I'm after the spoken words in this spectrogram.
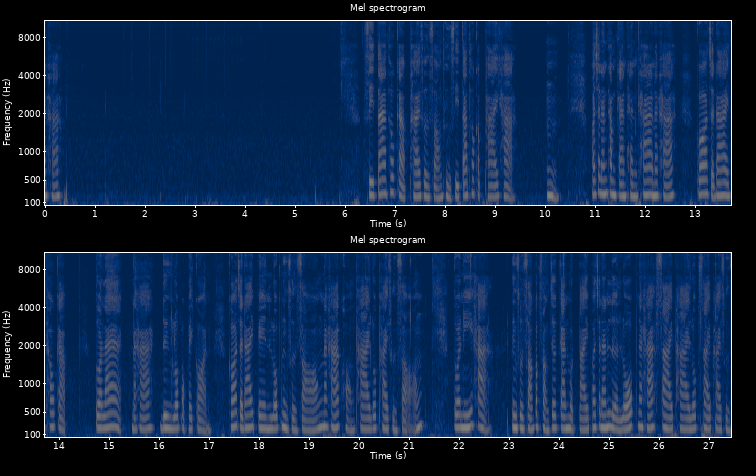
นะคะ ซีต้าเท่ากับพายส่วน2ถึงซีต้าเท่ากับพายค่ะ อืม เพราะฉะนั้นทำการแทนค่านะคะ ก็จะได้เท่ากับ ตัวแรกนะคะ ดึงลบออกไปก่อน ก็จะได้เป็นลบ1ส่วน2นะคะ ของพายลบพายส่วน2ตัวนี้ค่ะ1ส่วน2กับ 2 เจอกันหมดไป เพราะฉะนั้นเหลือลบนะคะไซน์พายลบไซน์พายส่วน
